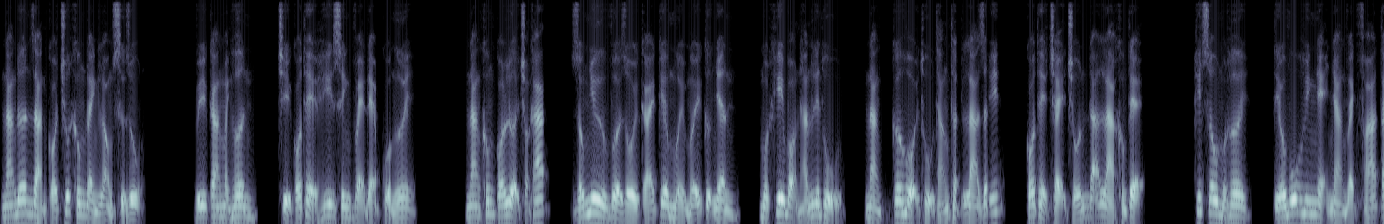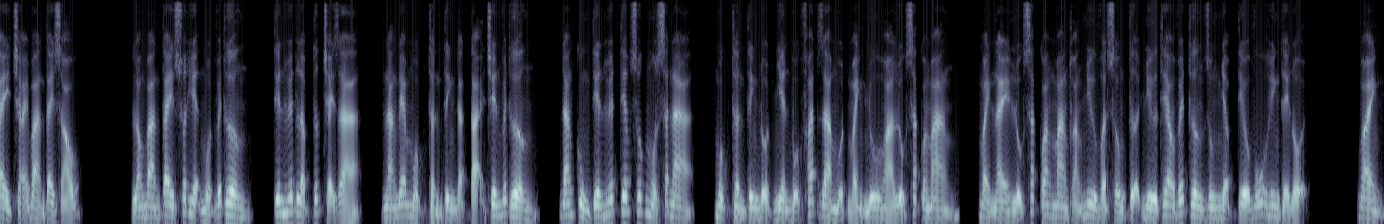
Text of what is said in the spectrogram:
Nàng đơn giản có chút không đành lòng sử dụng. Vì càng mạnh hơn, chỉ có thể hy sinh vẻ đẹp của ngươi. Nàng không có lựa chọn khác, giống như vừa rồi cái kia mười mấy cự nhân, một khi bọn hắn liên thủ, nàng cơ hội thủ thắng thật là rất ít, có thể chạy trốn đã là không tệ. Hít sâu một hơi tiếu vũ hinh nhẹ nhàng vạch phá tay trái bàn tay sáu. Lòng bàn tay xuất hiện một vết thương, tiên huyết lập tức chảy ra, nàng đem một thần tinh đặt tại trên vết thương, đang cùng tiên huyết tiếp xúc một sát na, một thần tinh đột nhiên bộc phát ra một mảnh nu hòa lục sắc quang mang, mảnh này lục sắc quang mang thoáng như vật sống tựa như theo vết thương dung nhập tiếu vũ hinh thể nội. Bành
